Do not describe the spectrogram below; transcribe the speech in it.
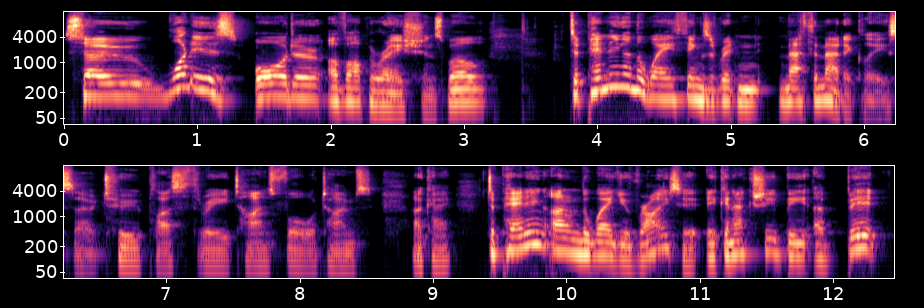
so what is order of operations? Well, depending on the way things are written mathematically, so 2 plus 3 times 4 times, okay, depending on the way you write it, it can actually be a bit,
